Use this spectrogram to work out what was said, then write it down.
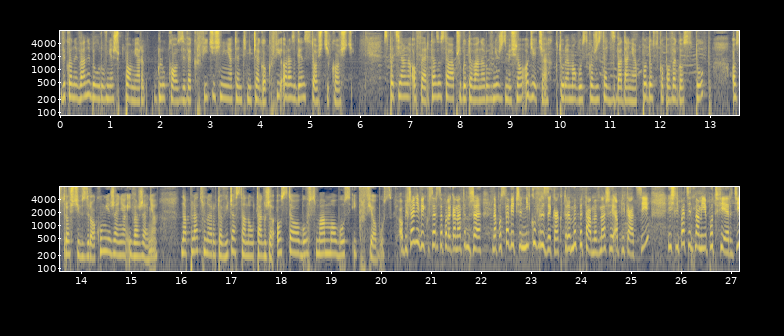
Wykonywany był również pomiar glukozy we krwi, ciśnienia tętniczego krwi oraz gęstości kości. Specjalna oferta została przygotowana również z myślą o dzieciach, które mogły skorzystać z badania podoskopowego stóp, ostrości wzroku, mierzenia i ważenia. Na placu Narutowicza stanął także osteobus, mammobus i krwiobus. Obliczanie wieku serca polega na tym, że na podstawie czynników ryzyka, które my pytamy w naszej aplikacji, jeśli pacjent nam je potwierdzi,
